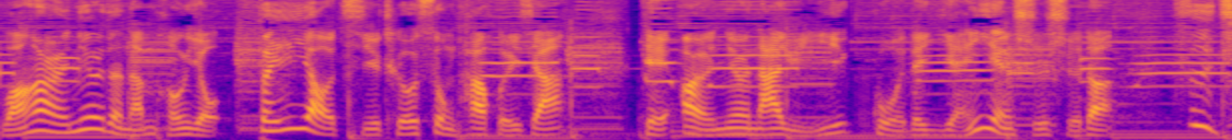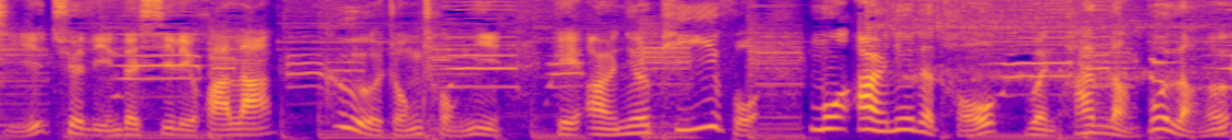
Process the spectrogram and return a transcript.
王二妮儿的男朋友非要骑车送她回家，给二妮儿拿雨衣裹得严严实实的。自己却淋得稀里哗啦，各种宠溺，给二妮披衣服，摸二妮的头，问她冷不冷。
